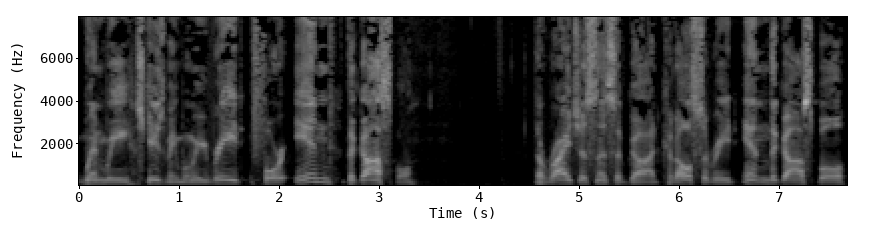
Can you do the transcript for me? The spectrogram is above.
when we, excuse me, when we read for in the gospel, the righteousness of God, could also read in the gospel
